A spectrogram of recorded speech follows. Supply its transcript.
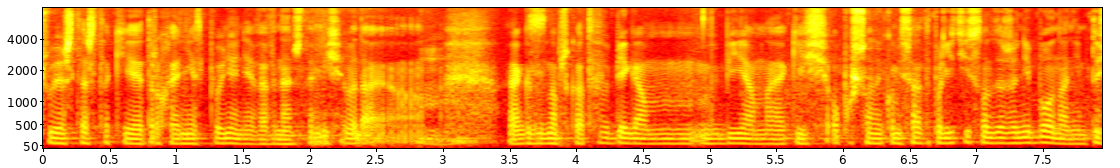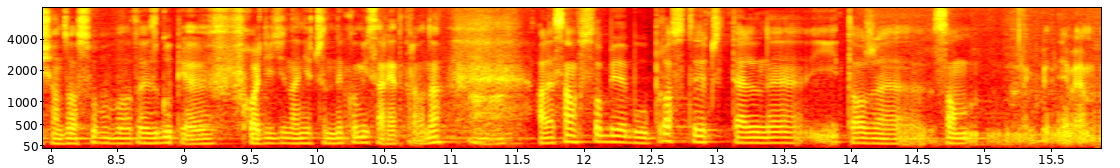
czujesz też takie trochę niespełnienie wewnętrzne, mi się wydaje. A jak na przykład wybiegam, wybijam na jakiś opuszczony komisariat policji, sądzę, że nie było na nim tysiąc osób, bo to jest głupie wchodzić na nieczynny komisariat, prawda? Ale sam w sobie był prosty, czytelny i to, że są, jakby, nie wiem,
